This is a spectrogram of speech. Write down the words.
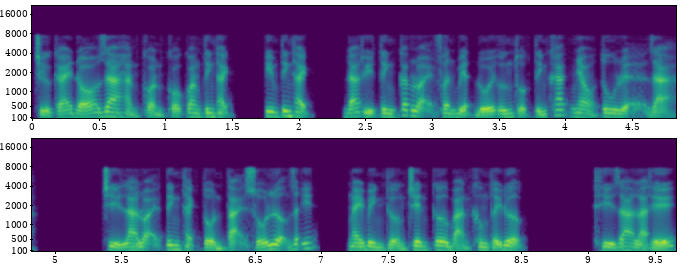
trừ cái đó ra hẳn còn có quang tinh thạch, kim tinh thạch đã thủy tinh các loại phân biệt đối ứng thuộc tính khác nhau tu luyện giả chỉ là loại tinh thạch tồn tại số lượng rất ít ngày bình thường trên cơ bản không thấy được. Thì ra là thế.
